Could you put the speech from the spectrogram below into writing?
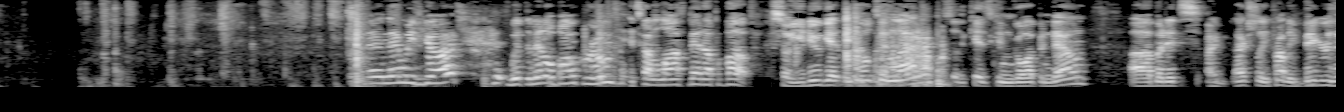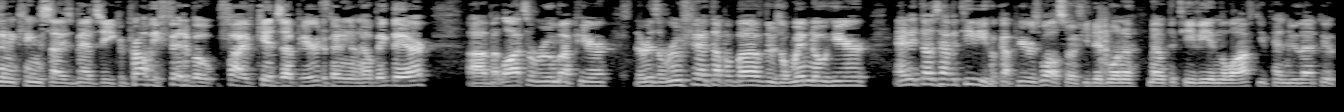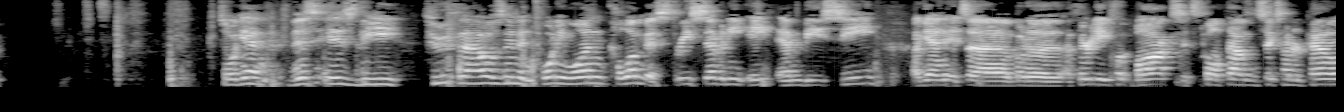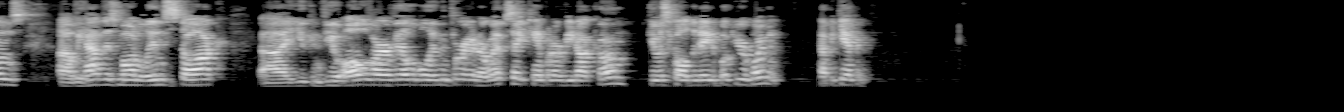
And then we've got, with the middle bunk room, it's got a loft bed up above. So you do get the built-in ladder so the kids can go up and down. Uh, but it's uh, actually probably bigger than a king size bed. So you could probably fit about five kids up here, depending on how big they are. Uh, but lots of room up here. There is a roof vent up above. There's a window here. And it does have a TV hookup here as well. So if you did want to mount the TV in the loft, you can do that too. So again, this is the 2021 Columbus 378 MBC. Again, it's uh, about a, a 38 foot box. It's 12,600 pounds. Uh, we have this model in stock. Uh, you can view all of our available inventory on our website, campoutrv.com. Give us a call today to book your appointment. Happy camping.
